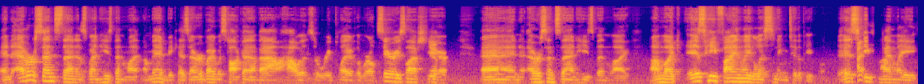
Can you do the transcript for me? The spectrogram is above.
And ever since then is when he's been letting them in because everybody was talking about how it was a replay of the World Series last Yep. year. And ever since then, he's been like, I'm like, is he finally listening to the people? Is I- he finally?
